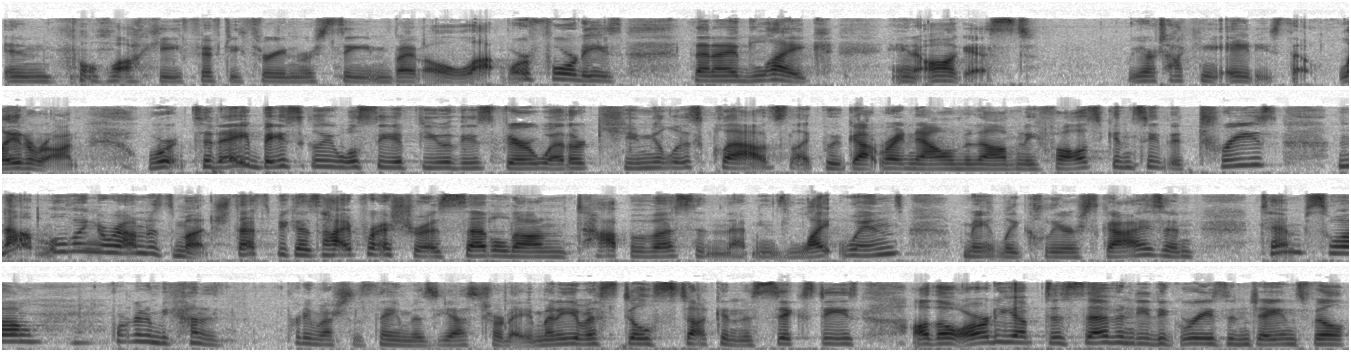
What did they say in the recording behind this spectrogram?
in Milwaukee, 53 in Racine, but a lot more 40s than I'd like in August. We are talking 80s though later on. We're, today, basically, we'll see a few of these fair weather cumulus clouds like we've got right now in Menomonee Falls. You can see the trees not moving around as much. That's because high pressure has settled on top of us, and that means light winds, mainly clear skies, and temps. Well, we're going to be kind of pretty much the same as yesterday. Many of us still stuck in the 60s, although already up to 70 degrees in Janesville.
